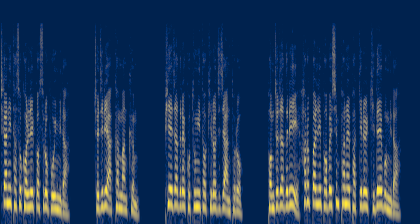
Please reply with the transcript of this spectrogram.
시간이 다소 걸릴 것으로 보입니다. 죄질이 악한 만큼 피해자들의 고통이 더 길어지지 않도록 범죄자들이 하루빨리 법의 심판을 받기를 기대해 봅니다.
